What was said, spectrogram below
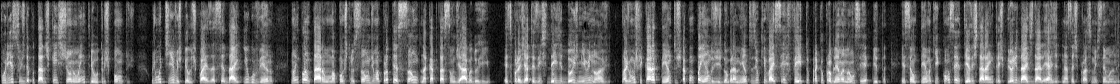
Por isso, os deputados questionam, entre outros pontos, os motivos pelos quais a SEDAI e o governo não implantaram uma construção de uma proteção na captação de água do rio. Esse projeto existe desde 2009. Nós vamos ficar atentos acompanhando os desdobramentos e o que vai ser feito para que o problema não se repita. Esse é um tema que com certeza estará entre as prioridades da LERJ nessas próximas semanas.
